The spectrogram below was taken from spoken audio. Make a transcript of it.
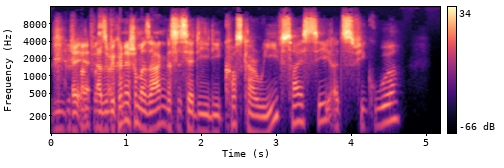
Gespannt, äh, also wir können ja schon mal sagen, das ist ja die, die Cosca Reeves heißt sie als Figur,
